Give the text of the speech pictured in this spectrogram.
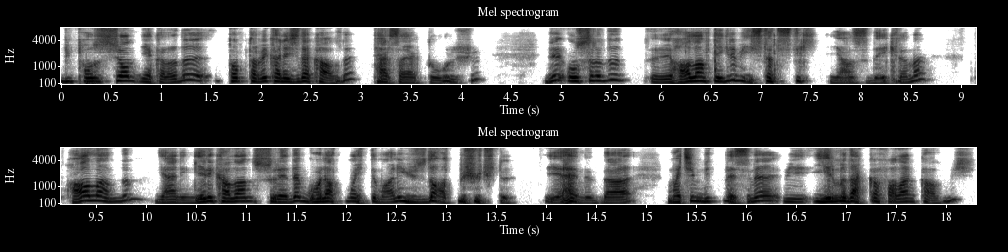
bir pozisyon yakaladı. Top tabii kalecide kaldı. Ters ayakta vuruşu. Ve o sırada e, Haaland'la ilgili bir istatistik yansıdı ekrana. Haaland'ın yani geri kalan sürede gol atma ihtimali %63'tü. Yani daha maçın bitmesine bir 20 dakika falan kalmış.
